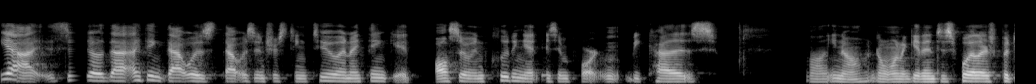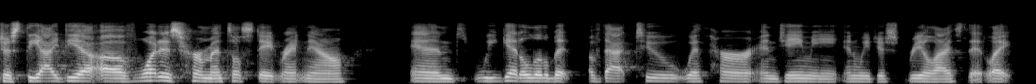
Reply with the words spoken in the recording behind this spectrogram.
yeah, so that I think that was that was interesting too, and I think it also including it is important because, well, you know, I don't want to get into spoilers, but just the idea of what is her mental state right now, and we get a little bit of that too with her and Jaime, and we just realize that like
